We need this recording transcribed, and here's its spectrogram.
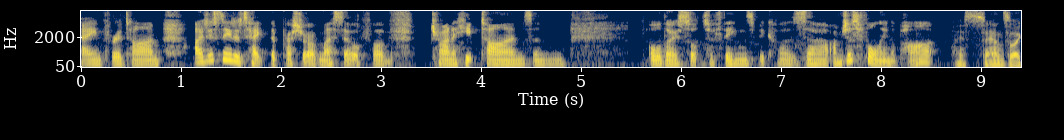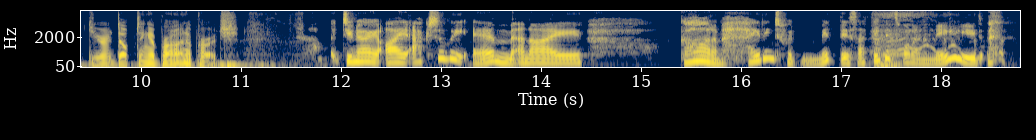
aim for a time. I just need to take the pressure of myself of trying to hit times and all those sorts of things because uh, I'm just falling apart. It sounds like you're adopting a Brian approach. Do you know, I actually am. And I, God, I'm hating to admit this. I think it's what I need.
